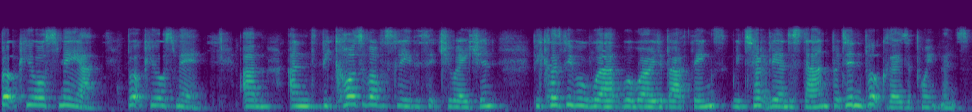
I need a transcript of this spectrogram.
book your smear, book your smear. Um, and because of obviously the situation, because people were, were worried about things, we totally understand, but didn't book those appointments.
